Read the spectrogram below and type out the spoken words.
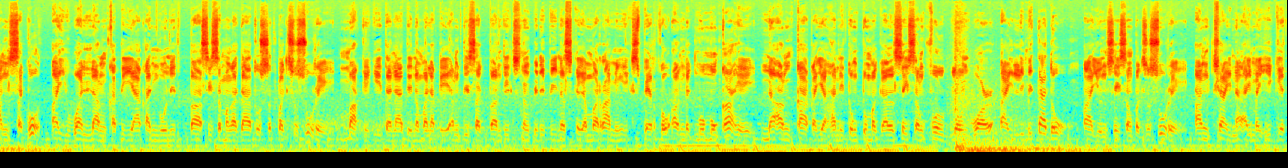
Ang sagot ay walang katiyakan ngunit base sa mga datos at pagsusuri, makikita natin na malaki ang disadvantage ng Pilipinas kaya maraming eksperto ang nagmumungkahi na ang kakayahan nitong tumagal sa isang full-blown war ay limitado. Ayon sa isang pagsusuri, ang China ay may higit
